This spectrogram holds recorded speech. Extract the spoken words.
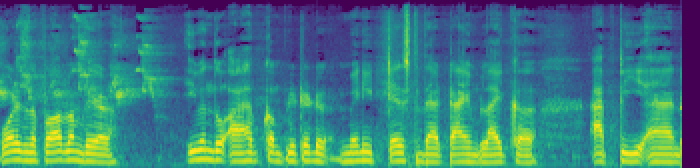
what is the problem there? Even though i have completed many tests that time like uh, apti and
